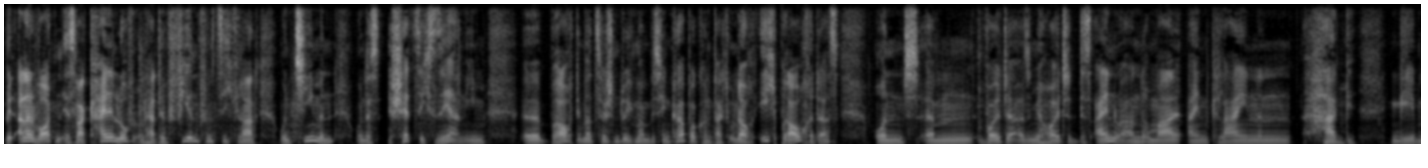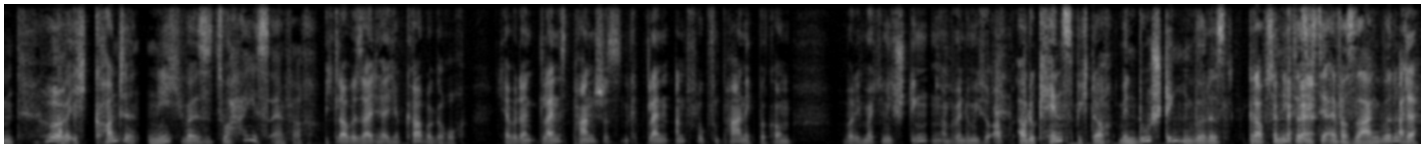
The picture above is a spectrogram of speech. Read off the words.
Mit anderen Worten, es war keine Luft und hatte 54 Grad. Und Thiemen, und das schätze ich sehr an ihm, äh, braucht immer zwischendurch mal ein bisschen Körperkontakt. Und auch ich brauche das. Und ähm, wollte also mir heute das ein oder andere Mal einen kleinen Hug geben. Aber ich konnte nicht, weil es ist zu heiß einfach. Ich glaube, seither, ich habe Körpergeruch. Ich habe dann ein kleines panisches, einen kleinen Anflug von Panik bekommen. Weil ich möchte nicht stinken, aber wenn du mich so ab. Aber du kennst mich doch. Wenn du stinken würdest, glaubst du nicht, dass ich es dir einfach sagen würde? Alter,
